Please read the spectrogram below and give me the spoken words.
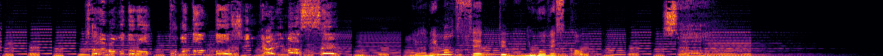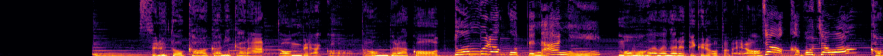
北野誠のとことん投資やりまっせ。やりまっせって何語ですか？さあ。すると川上からどんぶらこどんぶらこ。どんぶらこって何？桃が流れてくる音だよ。じゃあかぼちゃは？こ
